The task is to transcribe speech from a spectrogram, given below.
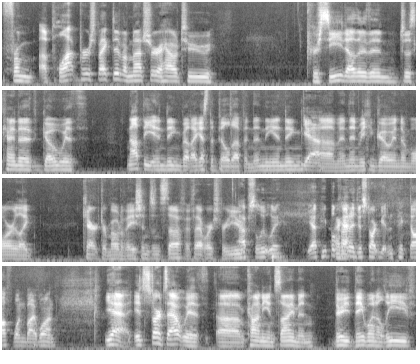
from a plot perspective, I'm not sure how to proceed other than just kind of go with not the ending, but I guess the build up and then the ending. Yeah. Um, and then we can go into more like character motivations and stuff if that works for you. Absolutely. Yeah, people kind of just start getting picked off one by one. Yeah, it starts out with um, Connie and Simon. They they want to leave,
